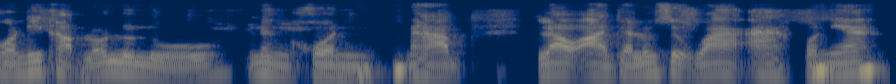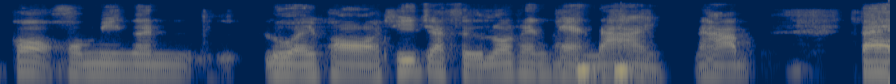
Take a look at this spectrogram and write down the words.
คนที่ขับรถหรูๆหนึ่งคนนะครับ เราอาจจะรู้สึกว่า อะคนเนี้ยก็คงมีเงินรวยพอที่จะซื้อรถแพงๆได้นะครับ แต่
